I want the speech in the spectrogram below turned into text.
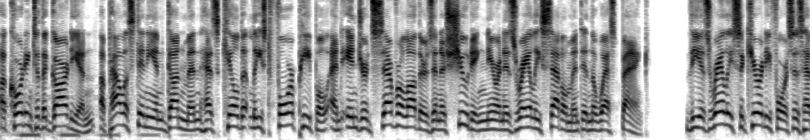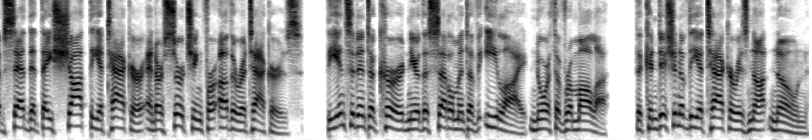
According to The Guardian, a Palestinian gunman has killed at least four people and injured several others in a shooting near an Israeli settlement in the West Bank. The Israeli security forces have said that they shot the attacker and are searching for other attackers. The incident occurred near the settlement of Eli, north of Ramallah. The condition of the attacker is not known.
